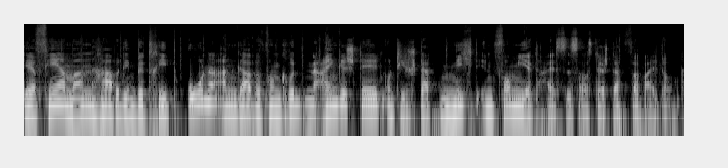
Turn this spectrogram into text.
Der Fährmann habe den Betrieb ohne Angabe von Gründen eingestellt und die Stadt nicht informiert, heißt es aus der Stadtverwaltung.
